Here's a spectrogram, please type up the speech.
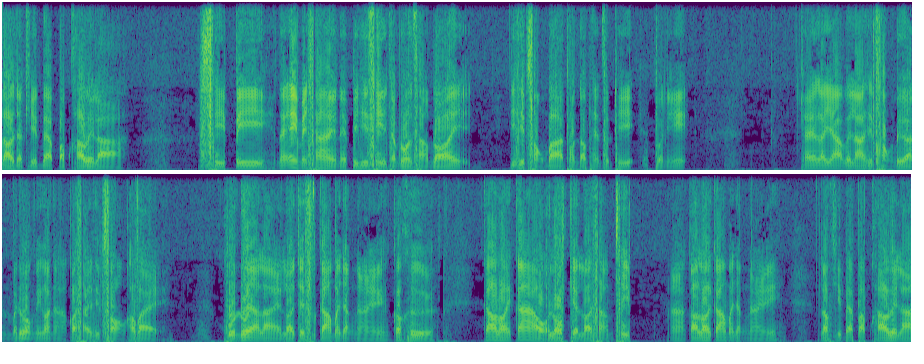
เราจะคิดแบบปรับค่าเวลา 4 ปีในเอ้ไม่ใช่ ในปีที่ 4จำนวน 322 บาท ผลตอบแทนสุทธิตัวนี้ ใช้ระยะเวลา 12 เดือน มาดูตรงนี้ก่อนอะ ก็ใส่ 12 เข้าไป คูณด้วยอะไร 179 มาจากไหน ก็คือ 909ลบ730 อ่า 909 มาจากไหน เราคิดแบบปรับค่าเวลา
